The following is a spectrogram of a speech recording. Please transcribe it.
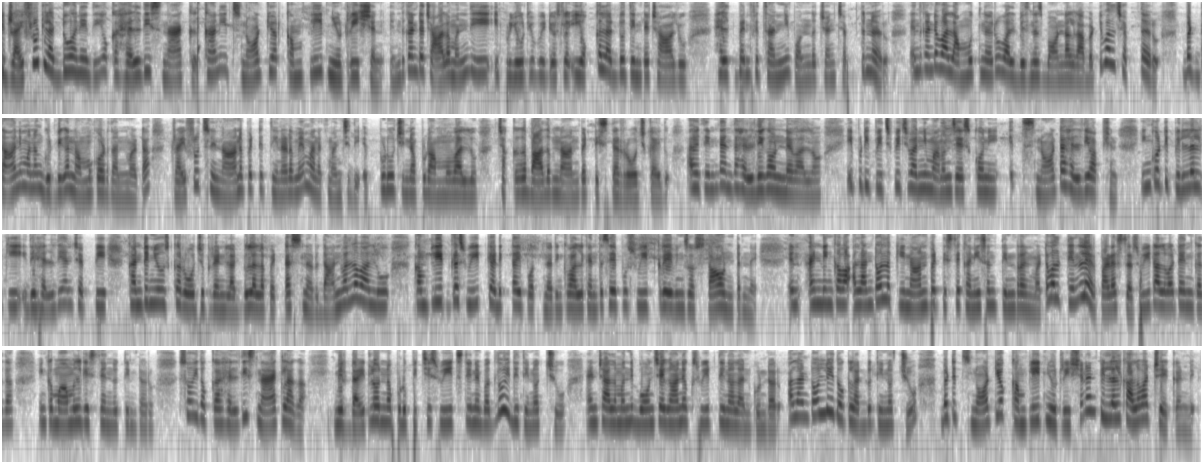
ఈ dry fruit laddu అనేది ఒక హెల్దీ స్నాక్ కానీ it's not your complete nutrition ఎందుకంటే చాలామంది ఇప్పుడు యూట్యూబ్ వీడియోస్లో ఈ ఒక్క లడ్డు తింటే చాలు హెల్త్ బెనిఫిట్స్ అన్నీ పొందొచ్చు అని చెప్తున్నారు. ఎందుకంటే వాళ్ళు అమ్ముతున్నారు వాళ్ళ బిజినెస్ బాగుండాలి కాబట్టి వాళ్ళు చెప్తారు. బట్ దాన్ని మనం గుడ్డిగా నమ్మకూడదు అనమాట డ్రై ఫ్రూట్స్ని నానబెట్టి తినడమే మనకు మంచిది. ఎప్పుడు చిన్నప్పుడు అమ్మ వాళ్ళు చక్కగా బాదం నానబెట్టి ఇస్తారు రోజుకైదు. అవి తింటే ఎంత హెల్దీగా ఉండేవాళ్ళం. ఇప్పుడు ఈ పిచ్చి పిచ్చివన్నీ మనం చేసుకొని it's not a healthy option ఇంకోటి పిల్ల పిల్లలకి ఇది హెల్దీ అని చెప్పి కంటిన్యూస్గా రోజుకు రెండు లడ్డూలు అలా పెట్టేస్తున్నారు. దానివల్ల వాళ్ళు కంప్లీట్గా స్వీట్కి అడిక్ట్ అయిపోతున్నారు. ఇంకా వాళ్ళకి ఎంతసేపు స్వీట్ క్రేవింగ్స్ వస్తూ ఉంటున్నాయి. అండ్ ఇంకా అలాంటి వాళ్ళకి నానబెట్టిస్తే కనీసం తినరు అనమాట వాళ్ళు తినలేరు పడేస్తారు. స్వీట్ అలవాటైంది కదా. ఇంకా మామూలుగా ఇస్తే ఎందుకు తింటారు? సో ఇది ఒక హెల్తీ స్నాక్ లాగా. మీరు డైట్లో ఉన్నప్పుడు పిచ్చి స్వీట్స్ తినే బదులు ఇది తినొచ్చు. అండ్ చాలామంది బోంచేగానే ఒక స్వీట్ తినాలనుకుంటారు. అలాంటి వాళ్ళు ఇది ఒక లడ్డు తినొచ్చు. But it's not your complete nutrition and పిల్లలకి అలవాటు చేయకండి. చూడండి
